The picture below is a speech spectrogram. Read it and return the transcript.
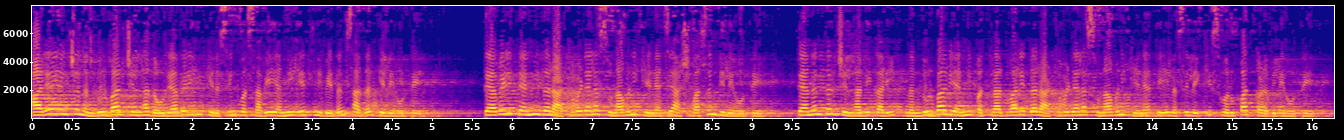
आर्या यांच्या नंदुरबार जिल्हा दौऱ्यावेळी किरसिंग वसावे यांनी एक निवेदन सादर केले होते. त्यावेळी त्यांनी दर आठवड्याला सुनावणी घेण्याचे आश्वासन दिले होते. त्यानंतर जिल्हाधिकारी नंदुरबार यांनी पत्राद्वारे दर आठवड्याला सुनावणी घेण्यात येईल असे लेखी स्वरूपात कळविले होते.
